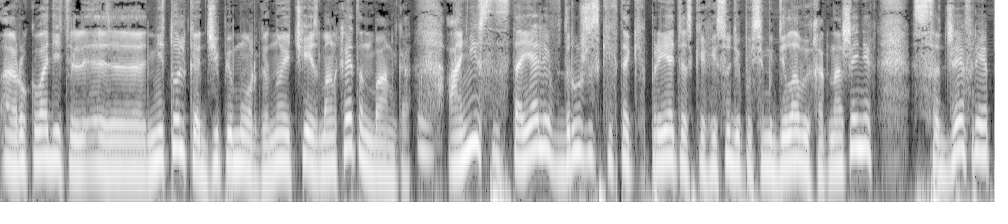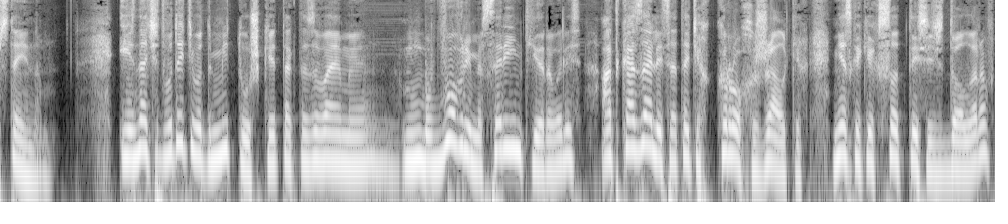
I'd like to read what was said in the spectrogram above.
а, руководитель э, не только JP Morgan, но и Chase Manhattan банка, mm. они состояли в дружеских таких приятельских и, судя по всему, деловых отношениях с Джеффри Эпстейном. И, значит, вот эти вот метушки, так называемые, вовремя сориентировались, отказались от этих крох жалких нескольких сот тысяч долларов,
